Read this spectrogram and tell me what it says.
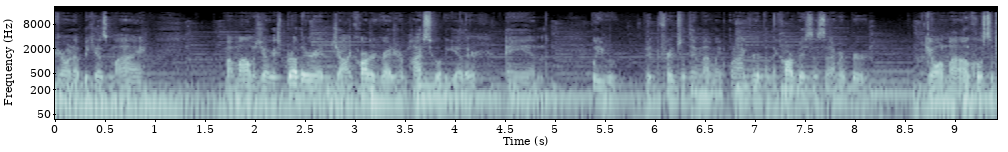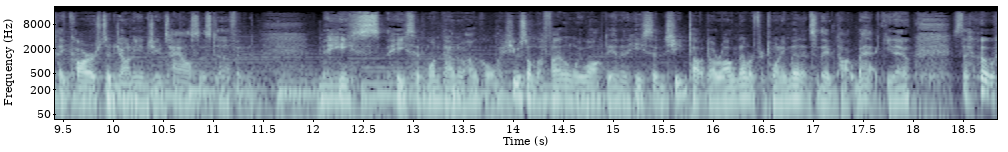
growing up because my my mom's youngest brother and John Carter graduated from high school together, and we've been friends with him when I grew up in the car business. I remember going my uncles to take cars to Johnny and June's house and stuff. And he he said one time to my uncle, she was on the phone. We walked in and he said she'd talked to a wrong number for 20 minutes, and they'd talk back, you know. So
